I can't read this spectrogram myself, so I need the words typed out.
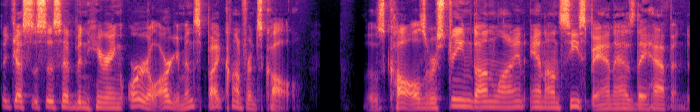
the justices have been hearing oral arguments by conference call. Those calls were streamed online and on C SPAN as they happened.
